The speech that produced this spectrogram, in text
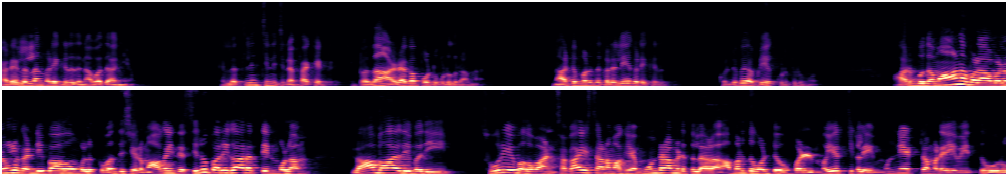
கடையிலலாம் கிடைக்கிறது நவதானியம். எல்லாத்துலேயும் சின்ன சின்ன பேக்கெட் இப்போ தான் அழகாக போட்டு கொடுக்குறாங்க. நாட்டு மருந்து கடையிலேயே கிடைக்கிறது. கொண்டு போய் அப்படியே கொடுத்துருங்க. அற்புதமான பலாபலன்கள் கண்டிப்பாக உங்களுக்கு வந்து சேரும். ஆக இந்த சிறு பரிகாரத்தின் மூலம் லாபாதிபதி சூரிய பகவான் சகாயஸ்தானமாகிய மூன்றாம் இடத்தில் அமர்ந்து கொண்டு உங்கள் முயற்சிகளை முன்னேற்றம் அடைய வைத்து ஒரு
